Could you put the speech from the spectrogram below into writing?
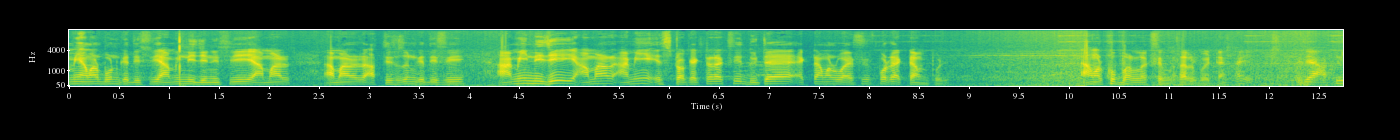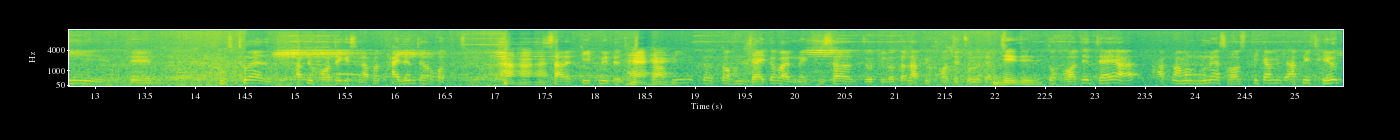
আমি আমার বোনকে দিছি, আমি নিজে নিছি, আমার আমার আত্মীয় স্বজনকে দিছি। আমি নিজেই আমার, আমি স্টক একটা রাখছি, দুইটা, একটা আমার ওয়াইফের পরে একটা আমি পড়ি। আমার খুব ভালো লাগছে স্যারের বইটা। যে আপনি যে সুস্থ হয়ে আপনি হজে গেছেন আপনার থাইল্যান্ড যাওয়ার কথা ছিল। হ্যাঁ হ্যাঁ হ্যাঁ। স্যারের ট্রিটমেন্টে হ্যাঁ, হ্যাঁ। আপনি তখন যাইতে পারেন না ভিসা জটিলতার আপনি হজে চলে যাবেন। জি জি তো হজে যায়া আমার মনে আছে হজ থেকে আমি আপনি ফেরত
